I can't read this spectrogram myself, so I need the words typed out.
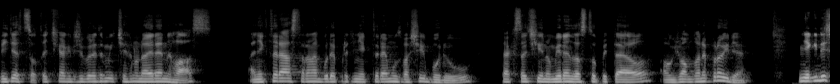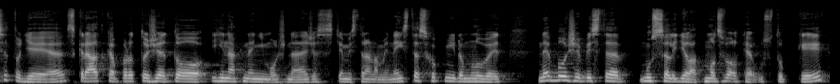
víte co, teďka, když budete mít všechno na jeden hlas a některá strana bude proti některému z vašich bodů, tak stačí jenom jeden zastupitel a už vám to neprojde. Někdy se to děje, zkrátka protože to jinak není možné, že se s těmi stranami nejste schopni domluvit, nebo že byste museli dělat moc velké ústupky,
